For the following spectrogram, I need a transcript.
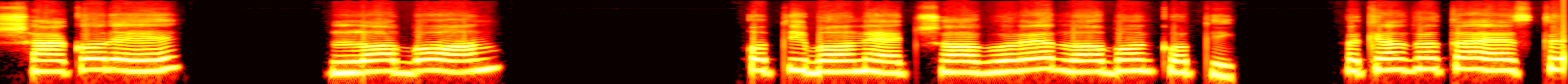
সাগরে লবণ কতিবন এক সাগরে লবণ কতি কথা এসতে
